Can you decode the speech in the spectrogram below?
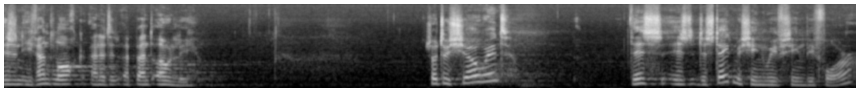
is an event log and it is append only. So to show it, this is the state machine we've seen before.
